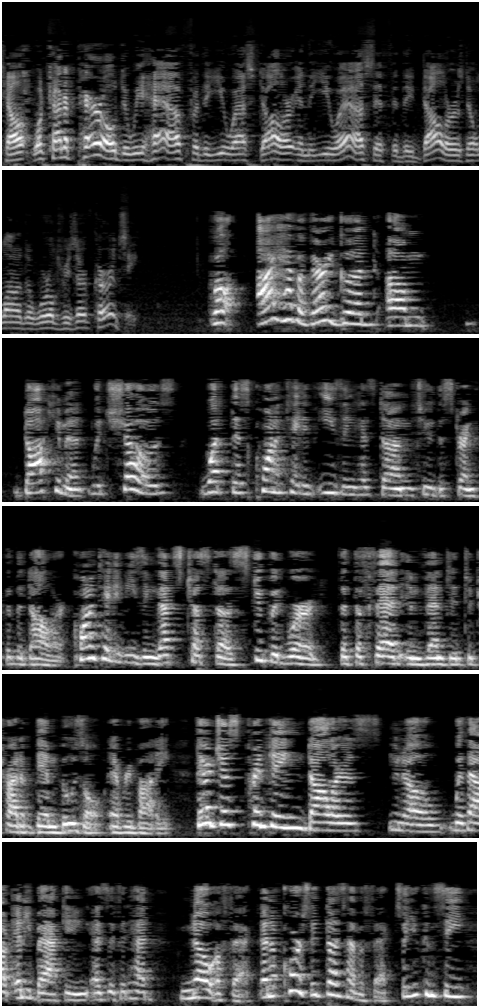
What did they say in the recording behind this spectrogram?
Tell what kind of peril do we have for the U.S. dollar in the U.S. if the dollar is no longer the world's reserve currency? Well, I have a very good um, document which shows what this quantitative easing has done to the strength of the dollar. Quantitative easing, that's just a stupid word that the Fed invented to try to bamboozle everybody. They're just printing dollars, you know, without any backing as if it had no effect. And of course it does have effect. So you can see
